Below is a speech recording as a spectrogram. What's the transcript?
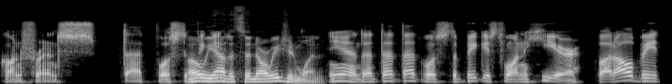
conference. That was the oh biggest, yeah, that's the Norwegian one. Yeah, that that that was the biggest one here. But I'll be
